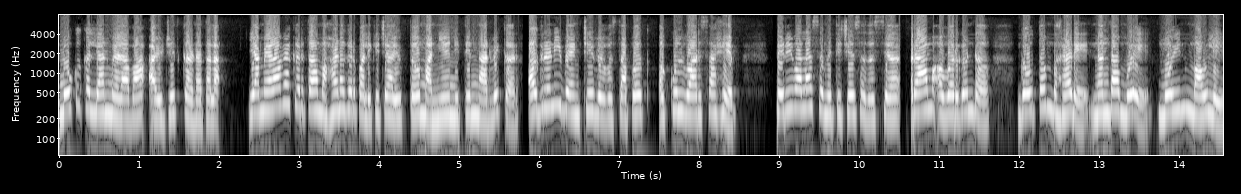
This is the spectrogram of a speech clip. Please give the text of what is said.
लोककल्याण मेळावा आयोजित करण्यात आला. या मेळाव्याकरिता महानगरपालिकेचे आयुक्त माननीय नितीन नार्वेकर अग्रणी बँकचे व्यवस्थापक अकुलवार साहेब फेरीवाला समितीचे सदस्य राम अवरगंड गौतम भराडे नंदा मुळे मोईन माऊली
